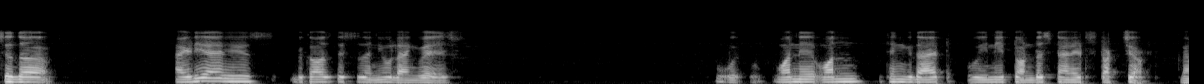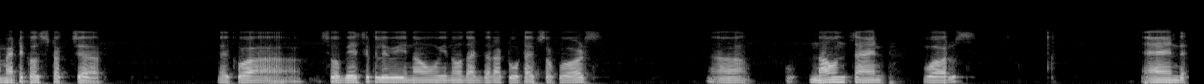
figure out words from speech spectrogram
so the idea is because this is a new language one one thing that we need to understand its structure grammatical structure like uh, so basically we now we know that there are two types of words uh, nouns and verbs. And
